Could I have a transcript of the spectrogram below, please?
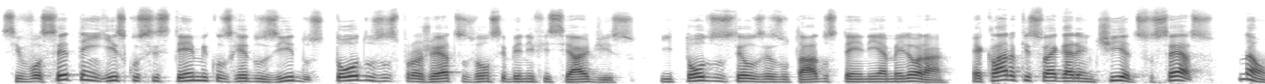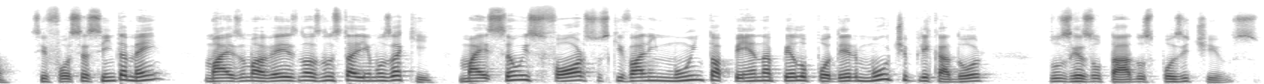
Se você tem riscos sistêmicos reduzidos, todos os projetos vão se beneficiar disso e todos os seus resultados tendem a melhorar. É claro que isso é garantia de sucesso? Não. Se fosse assim também, mais uma vez nós não estaríamos aqui mas são esforços que valem muito a pena pelo poder multiplicador dos resultados positivos.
